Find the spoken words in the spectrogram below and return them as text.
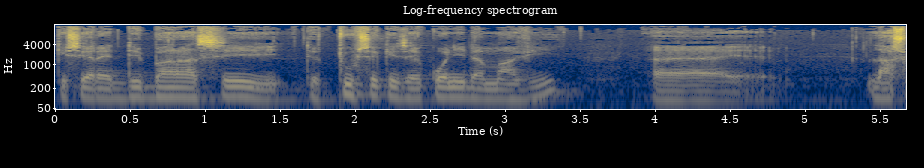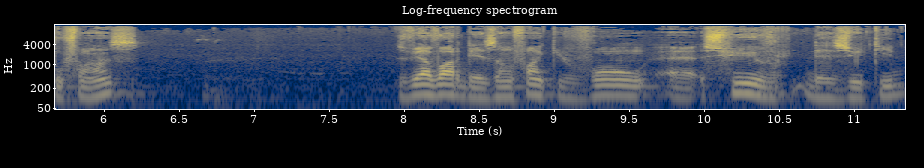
qui serait débarrassée de tout ce que j'ai connu dans ma vie euh, la souffrance. Je vais avoir des enfants qui vont euh, suivre des études,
